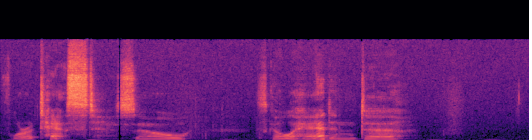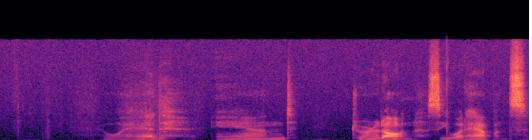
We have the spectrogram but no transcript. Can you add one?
for a test. So let's go ahead and uh, go ahead and turn it on, see what happens.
